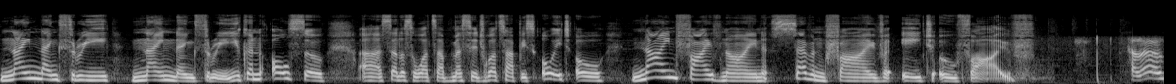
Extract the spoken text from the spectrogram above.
993 993. You can also uh, send us a WhatsApp message. WhatsApp is 080 959 75805. Hello.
